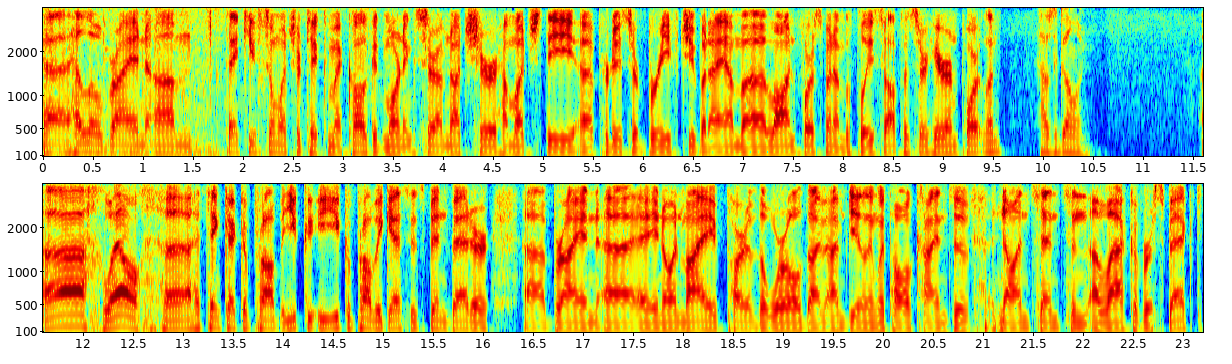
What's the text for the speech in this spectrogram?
Uh, hello, Brian. Um, thank you so much for taking my call. Good morning, sir. I'm not sure how much the uh, producer briefed you, but I am a law enforcement. I'm a police officer here in Portland. How's it going? Uh, well, uh, I think I could probably you could you could probably guess it's been better, uh, Brian. Uh, you know, in my part of the world, I'm I'm dealing with all kinds of nonsense and a lack of respect.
